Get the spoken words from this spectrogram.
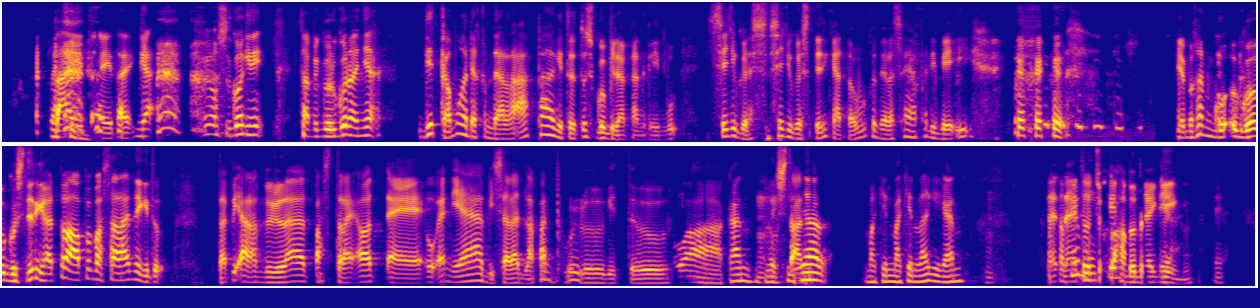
Tai, tai, tai. Enggak. Tapi maksud gue gini, sampai guru gue nanya, Dit, kamu ada kendala apa gitu? Terus gue bilang kan ke ibu, saya juga saya juga sendiri nggak tahu bu kendala saya apa di BI. ya bahkan gue gue gue sendiri nggak tahu apa masalahnya gitu. Tapi alhamdulillah pas tryout eh UN ya bisa lah 80 gitu. Wah, kan flexingnya makin-makin lagi kan. Nah, Tapi nah itu mungkin- contoh humble bragging.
